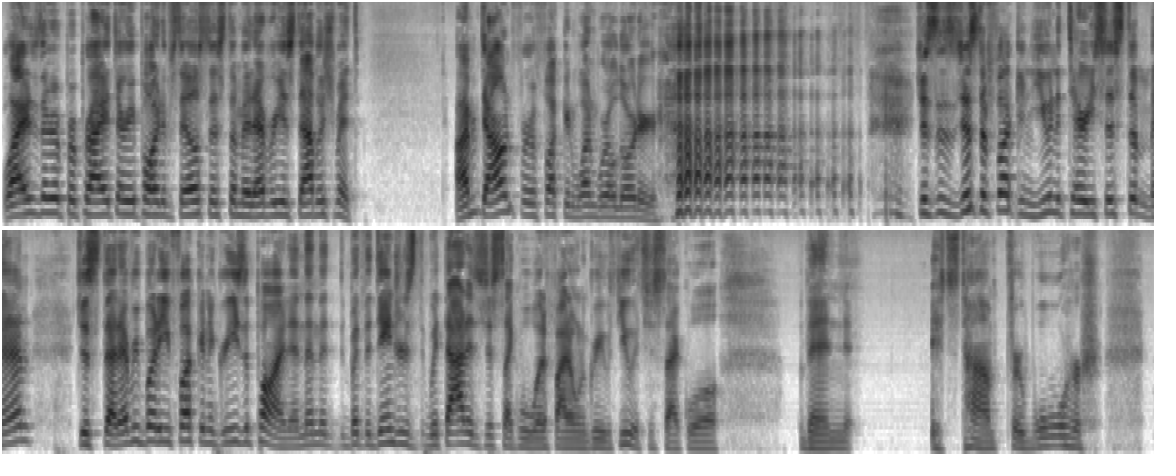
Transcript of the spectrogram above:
Why is there a proprietary point of sale system at every establishment? I'm down for a fucking one world order. just is just a fucking unitary system, man. Just that everybody fucking agrees upon. And then the but the dangers with that is just like, well, what if I don't agree with you? It's just like, well, then it's time for war.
